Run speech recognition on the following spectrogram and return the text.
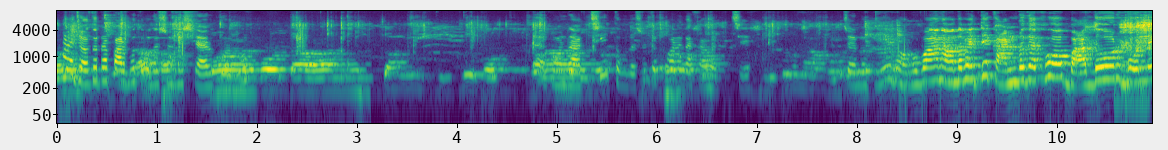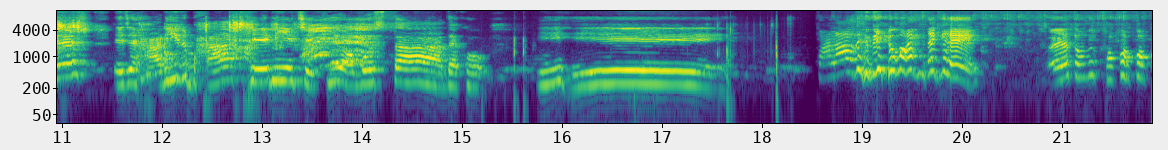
হ্যাঁ, যতটা পারব তোমাদের সঙ্গে শেয়ার করব। এখন রাখছি তোমাদের সাথে পরে দেখা হচ্ছে। চলো। ভগবান আমাদের বাড়িতে কাণ্ড দেখো বাদর বলে এই যে হাড়ির ভাত খেয়ে নিয়েছে কি অবস্থা? দেখো। এ হে। পালাও দিদি ওখান থেকে। এ তোমাকে খক খক।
